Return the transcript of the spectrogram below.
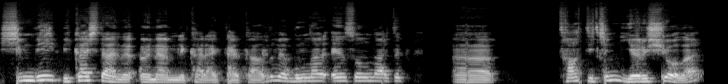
şimdi birkaç tane önemli karakter kaldı ve bunlar en sonunda artık e, taht için yarışıyorlar.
